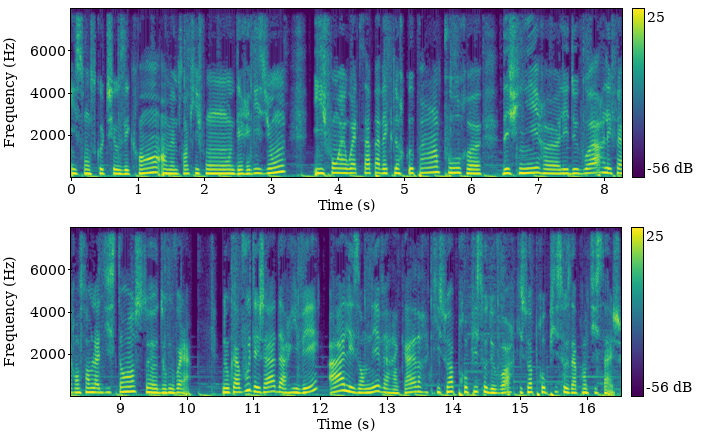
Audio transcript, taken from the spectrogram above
ils sont scotchés aux écrans en même temps qu'ils font des révisions. Ils font un WhatsApp avec leurs copains pour euh, définir euh, les devoirs, les faire ensemble à distance. Euh, donc voilà. Donc à vous déjà d'arriver à les emmener vers un cadre qui soit propice aux devoirs, qui soit propice aux apprentissages.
